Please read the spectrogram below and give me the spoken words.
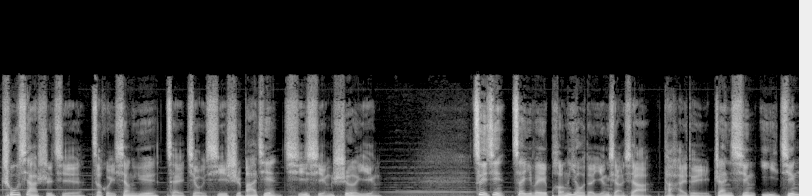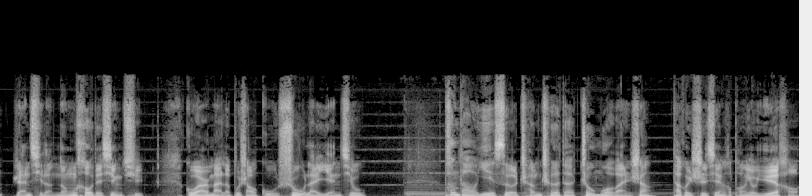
初夏时节，则会相约在九溪十八涧骑行摄影。最近，在一位朋友的影响下，他还对占星易经燃起了浓厚的兴趣，故而买了不少古书来研究。碰到夜色澄澈的周末晚上，他会事先和朋友约好，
